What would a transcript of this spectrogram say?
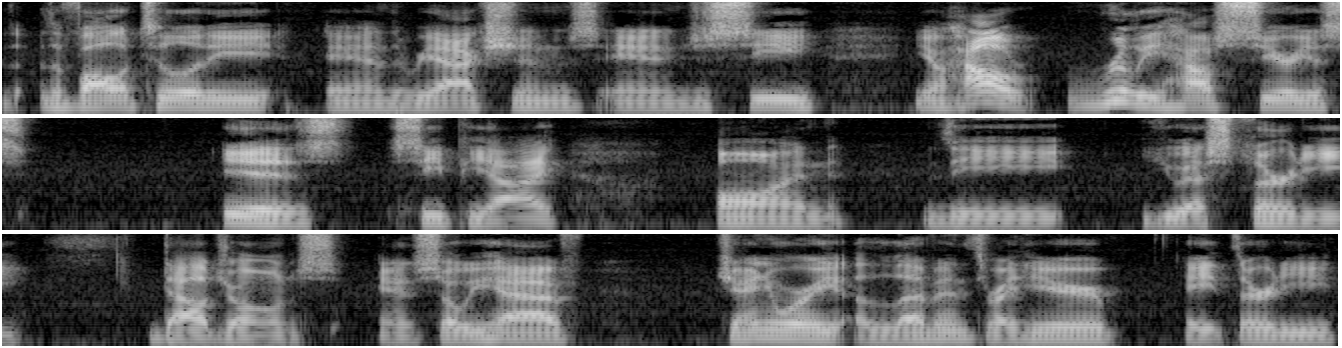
the, the volatility and the reactions and just see, you know, how really how serious is CPI on the US 30 Dow Jones. And so we have January 11th right here, 8:30,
